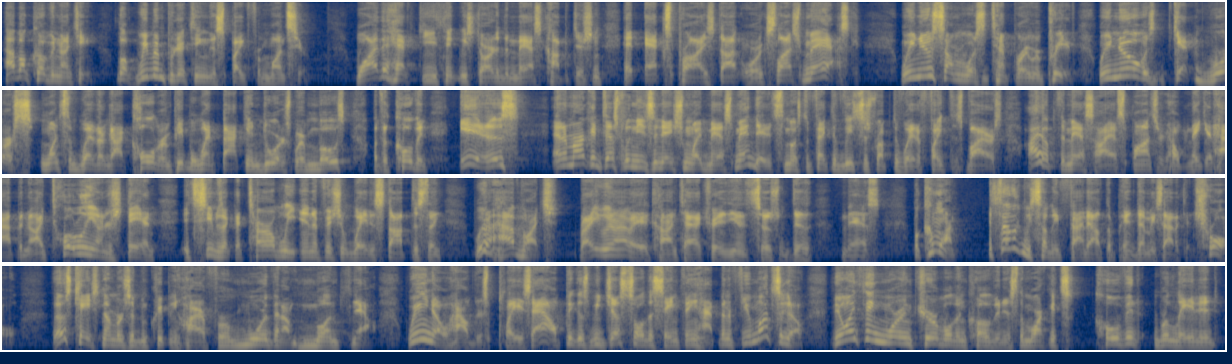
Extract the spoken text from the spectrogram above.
How about COVID-19? Look, we've been predicting this spike for months here. Why the heck do you think we started the mask competition at xprize.org slash mask? We knew summer was a temporary reprieve. We knew it was get worse once the weather got colder and people went back indoors where most of the COVID is and America desperately needs a nationwide mask mandate. It's the most effective, least disruptive way to fight this virus. I hope the masks I have sponsored help make it happen. I totally understand. It seems like a terribly inefficient way to stop this thing. We don't have much, right? We don't have a contact tracing and social di- mask. But come on. It's not like we suddenly found out the pandemic's out of control. Those case numbers have been creeping higher for more than a month now. We know how this plays out because we just saw the same thing happen a few months ago. The only thing more incurable than COVID is the market's COVID-related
